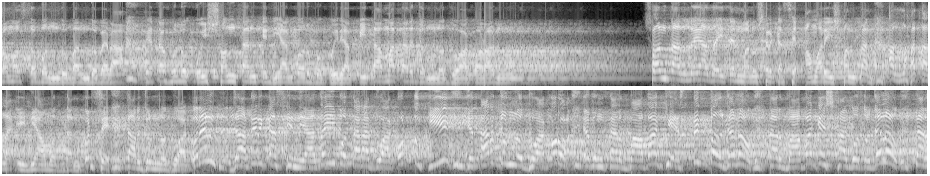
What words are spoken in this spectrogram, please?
সমস্ত বন্ধু বান্ধবেরা এটা হলো ওই সন্তানকে নিয়ে গর্ব কইরা পিতা মাতার জন্য দোয়া করানো। সন্তান লইয়া যাইতেন মানুষের কাছে। আমার এই সন্তান আল্লাহ তালা এই নিয়ামত দান করছে, তার জন্য দোয়া করেন। যাদের কাছে নিয়ে যাইব, তারা দোয়া করতো কি? যে তার জন্য দোয়া করো এবং তার বাবাকে ইস্তেকবাল জানাও, তার বাবাকে স্বাগত জানাও, তার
